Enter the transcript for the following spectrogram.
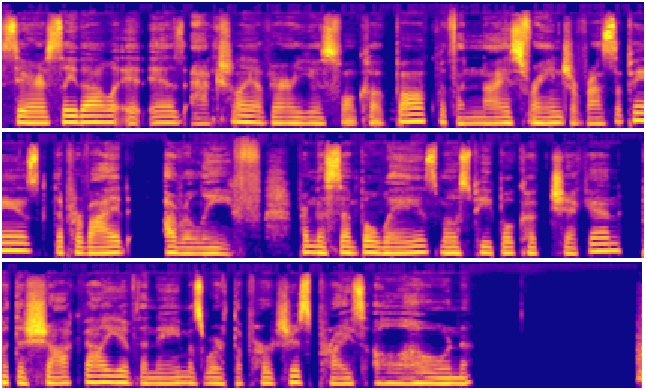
Seriously, though, it is actually a very useful cookbook with a nice range of recipes that provide a relief from the simple ways most people cook chicken, but the shock value of the name is worth the purchase price alone.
